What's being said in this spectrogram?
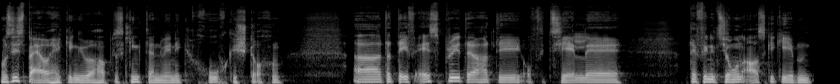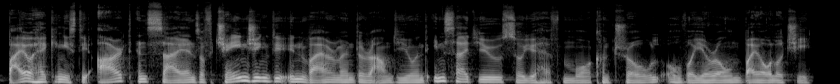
Was ist Biohacking überhaupt? Das klingt ein wenig hochgestochen. Äh, der Dave Asprey, der hat die offizielle Definition ausgegeben. Biohacking is the art and science of changing the environment around you and inside you so you have more control over your own biology.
